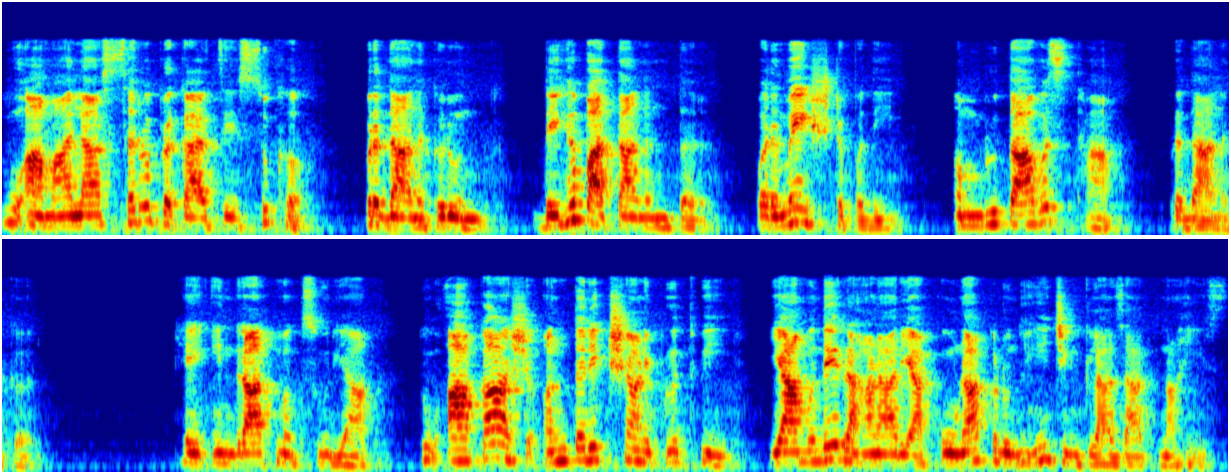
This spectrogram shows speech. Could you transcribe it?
तू आम्हाला सर्व प्रकारचे सुख प्रदान करून देहपातानंतर परमेष्टपदी अमृतावस्था प्रदान कर. हे इंद्रात्मक सूर्या तू आकाश अंतरिक्ष आणि पृथ्वी यामध्ये राहणाऱ्या कोणाकडूनही जिंकला जात नाहीस.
